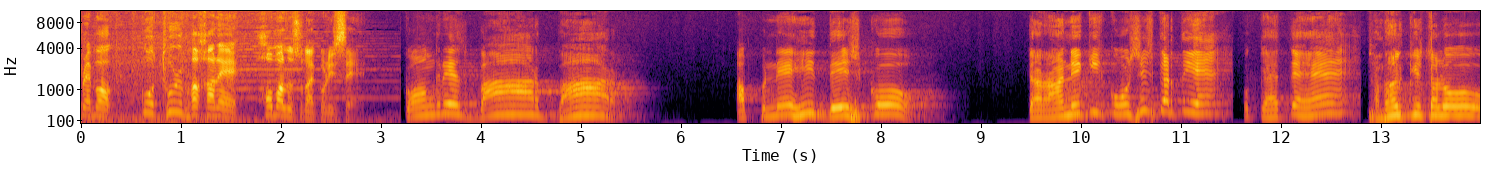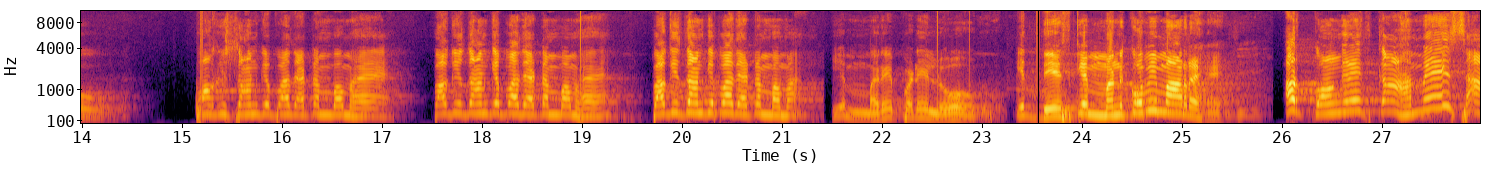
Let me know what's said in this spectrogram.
প্ৰেমক কঠোৰ ভাষাৰে সমালোচনা কৰিছে कांग्रेस बार बार अपने ही देश को डराने की कोशिश करती है वो कहते हैं संभल के चलो पाकिस्तान के पास एटम बम है पाकिस्तान के पास एटम बम है पाकिस्तान के पास एटम बम है ये मरे पड़े लोग ये देश के मन को भी मार रहे हैं जी और कांग्रेस का हमेशा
